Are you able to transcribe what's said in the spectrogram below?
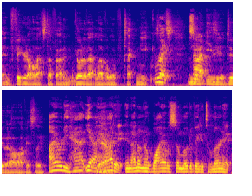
and figure all that stuff out and go to that level of technique. 'cause Right. That's So- not easy to do at all, obviously. I already had, yeah, I Yeah. had it, and I don't know why I was so motivated to learn it.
